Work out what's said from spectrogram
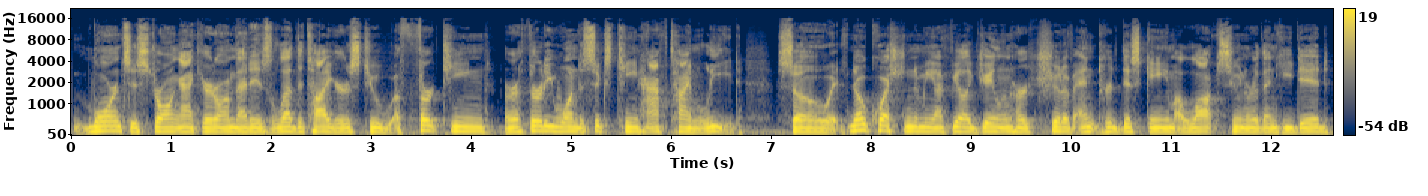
Lawrence's strong, accurate arm that is led the Tigers to a 13 or a 31 to 16 halftime lead. So it's no question to me. I feel like Jalen Hurts should have entered this game a lot sooner than he did.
